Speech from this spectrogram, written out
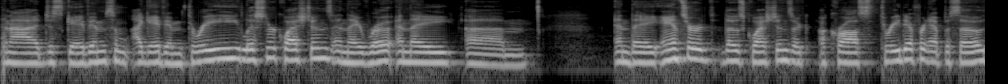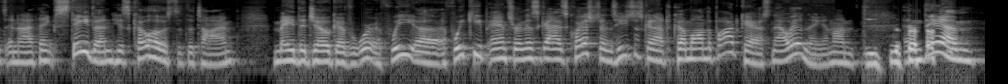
and I just gave him some, I gave him three listener questions and they wrote, and they, um, and they answered those questions ac- across three different episodes. And I think Steven, his co-host at the time, made the joke of, "We're- "If we uh, if we keep answering this guy's questions, he's just gonna have to come on the podcast now, isn't he?" And I'm, and then,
